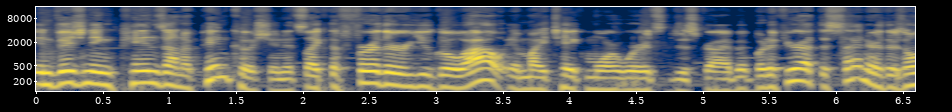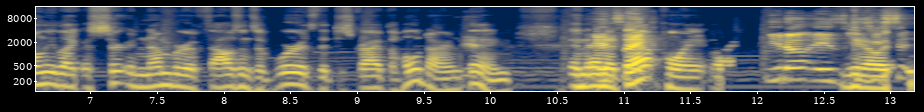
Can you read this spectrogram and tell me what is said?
envisioning pins on a pin cushion. It's like the further you go out it might take more words to describe it. But if you're at the center there's only like a certain number of thousands of words that describe the whole darn Yeah. thing. And then It's at that point like you know is You know, you said-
